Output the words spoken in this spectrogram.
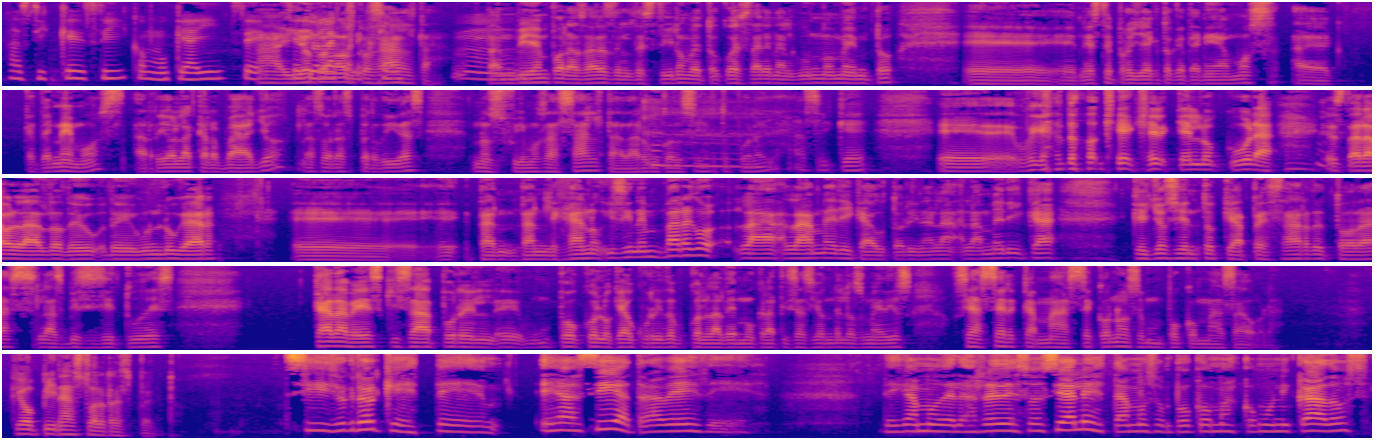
Así que sí, como que ahí se. Ah, yo conozco Salta. Mm. También por azares del destino me tocó estar en algún momento eh, en este proyecto que teníamos. Eh, que tenemos, Arriola Carballo, Las Horas Perdidas, nos fuimos a Salta a dar un concierto por allá. Así que, eh, fíjate, qué, qué, locura estar hablando de, de un lugar eh, eh, tan, tan lejano. Y sin embargo, la, la América autorina, la, la, América que yo siento que a pesar de todas las vicisitudes, cada vez quizá por el, eh, un poco lo que ha ocurrido con la democratización de los medios, se acerca más, se conoce un poco más ahora. ¿Qué opinas tú al respecto? Sí, yo creo que este es así a través de digamos de las redes sociales estamos un poco más comunicados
